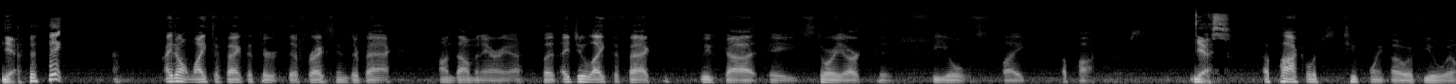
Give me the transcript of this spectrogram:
Yeah. The thing, I don't like the fact that they're, the Phyrexians are back on Dominaria, but I do like the fact we've got a story arc that feels like Apocalypse. Yes. Apocalypse 2.0, if you will,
